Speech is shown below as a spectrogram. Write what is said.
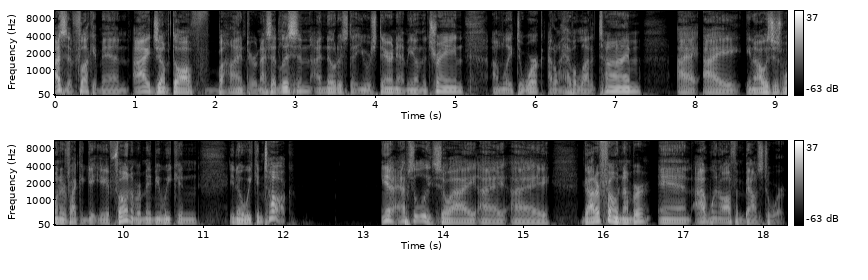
I said, fuck it, man. I jumped off behind her and I said, listen, I noticed that you were staring at me on the train. I'm late to work. I don't have a lot of time. I, I, you know, I was just wondering if I could get your phone number. Maybe we can, you know, we can talk. Yeah, absolutely. So I, I, I got her phone number, and I went off and bounced to work.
